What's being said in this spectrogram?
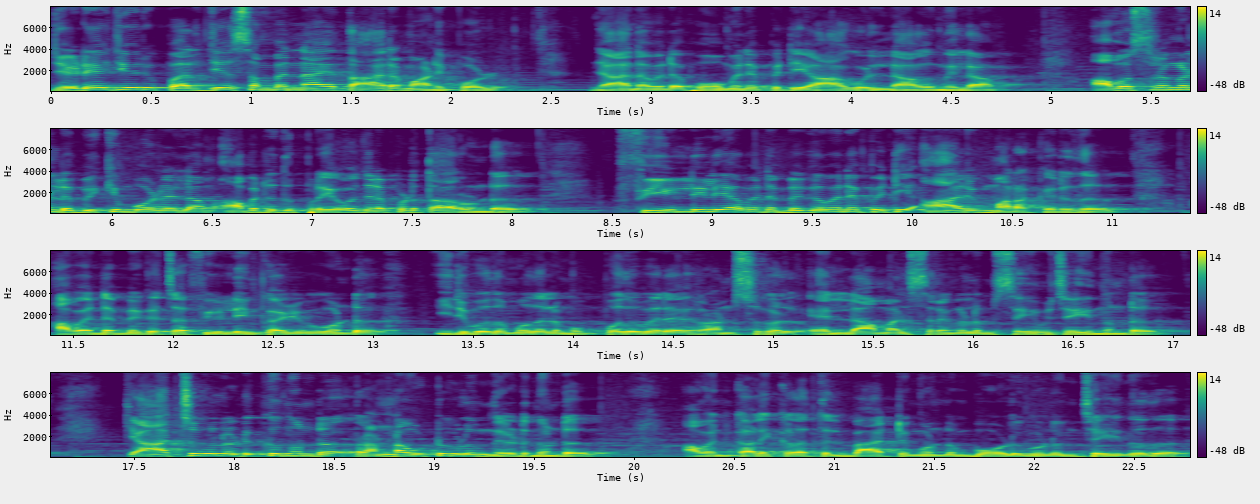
ജഡേജ ഒരു പരിചയസമ്പന്നായ താരമാണിപ്പോൾ. ഞാൻ അവന്റെ ഭൂമിനെപ്പറ്റി പറ്റി ആകുലനാകുന്നില്ല. അവസരങ്ങൾ ലഭിക്കുമ്പോഴെല്ലാം അവനത് പ്രയോജനപ്പെടുത്താറുണ്ട്. ഫീൽഡിലെ അവന്റെ മികവിനെപ്പറ്റി ആരും മറക്കരുത്. അവന്റെ മികച്ച ഫീൽഡിംഗ് കഴിവുകൊണ്ട് ഇരുപത് മുതൽ മുപ്പത് വരെ റൺസുകൾ എല്ലാ മത്സരങ്ങളും സേവ് ചെയ്യുന്നുണ്ട്. ക്യാച്ചുകൾ എടുക്കുന്നുണ്ട് റണ്ണൗട്ടുകളും നേടുന്നുണ്ട്. അവൻ കളിക്കളത്തിൽ ബാറ്റും കൊണ്ടും ബോളും കൊണ്ടും ചെയ്യുന്നത്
